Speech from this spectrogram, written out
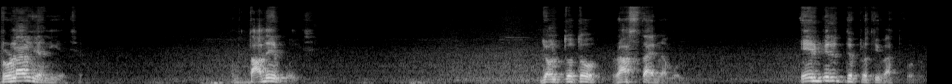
প্রণাম জানিয়েছে। তাদের বলছি অন্তত রাস্তায় নামুন। এর বিরুদ্ধে প্রতিবাদ করুন।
